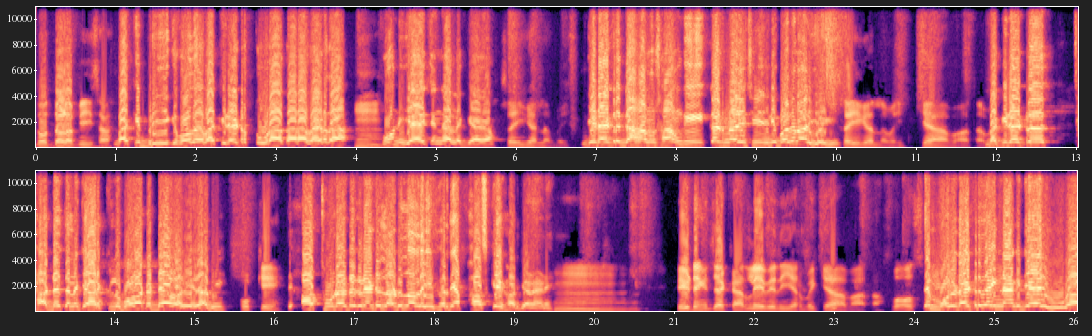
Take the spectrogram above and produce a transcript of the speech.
ਦੁੱਧ ਵਾਲਾ ਪੀਸ ਆ। ਬਾਕੀ ਬਰੀਕ ਬਹੁਤ ਹੈ ਬਾਕੀ ਡਾਕਟਰ ਤੋਰਾ ਤਾਰਾ ਵੜਦਾ ਹੂੰ। ਬਹੁਤ ਨਜਾਇਜ਼ ਚੰਗਾ ਲੱਗਿਆ ਹੈਗਾ। ਸਹੀ ਗੱਲ ਆ ਬਾਈ। ਜੇ ਡਾਕਟਰ ਗਾਹਾਂ ਨੂੰ ਸਾਂਭਗੀ ਘਟਣ ਵਾਲੀ ਚੀਜ਼ ਨਹੀਂ ਵਧਣ ਵਾਲੀ ਹੈਗੀ। ਸਹੀ ਗੱਲ ਆ ਬਾਈ ਕੀ ਬਾਤ ਆ ਬਾਕੀ ਡਾਕਟਰ 3.5 4 ਕਿਲੋ ਬੋਲਾ ਕੱਢਿਆ ਵਾ ਇਹਦਾ ਵੀ। ਓਕੇ। ਤੇ ਆਥੋਂ ਡਾਕਟਰ ਕਿਹੜੇ ਢਿੱਲਾਂ ਢੁੱਲਾਂ ਲਈ ਫਿਰਦੇ ਆ ਫਸ ਕੇ ਖੜ ਜਾਣਾ ਇਹਨੇ। ਹੂੰ। ਹੀਟਿੰਗ ਚੈੱਕ ਕਰ ਲੇਵੇ ਦੀ ਯਾਰ ਬਈ ਕੀ ਬਾਤ ਆ ਬਹੁਤ ਤੇ ਮੁੱਲ ਡਾਕਟਰ ਦਾ ਇੰਨਾ ਕੁ ਜਾਇਜ਼ ਹੋਊਗਾ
